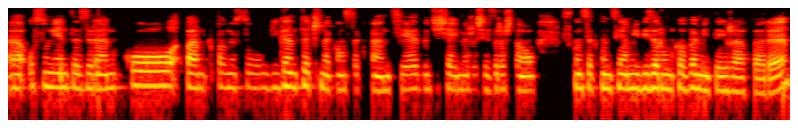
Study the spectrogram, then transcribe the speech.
e, usunięty z rynku. Bank poniósł gigantyczne konsekwencje. Do dzisiaj mierzy się zresztą z konsekwencjami wizerunkowymi tejże afery.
